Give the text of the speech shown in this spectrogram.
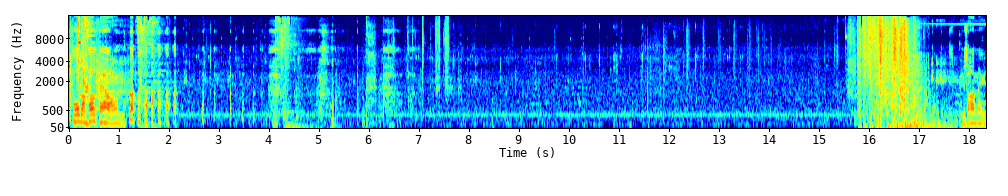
Pull them both down. He's on me.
